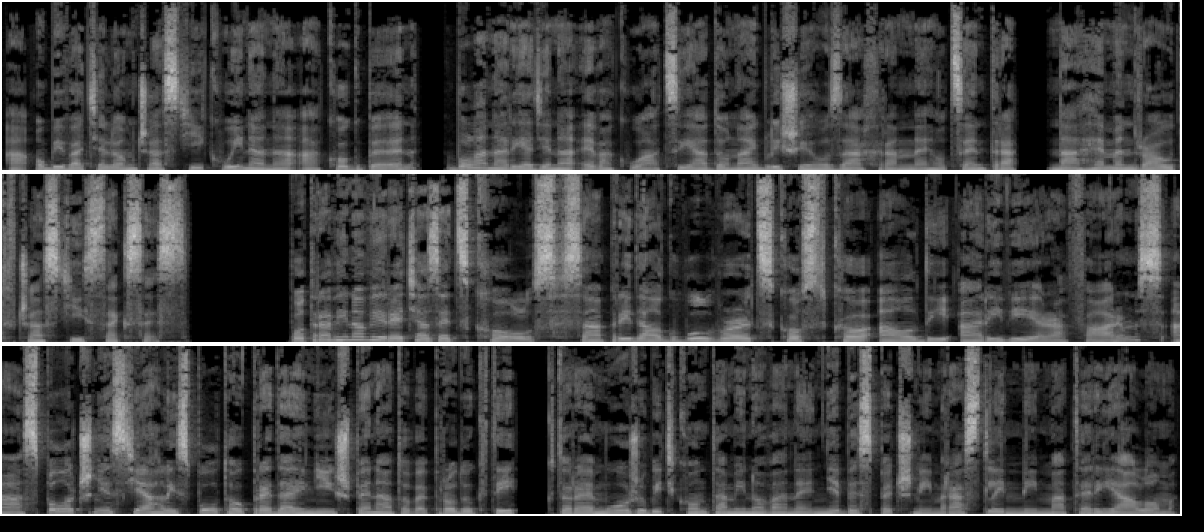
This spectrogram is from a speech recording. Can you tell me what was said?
a obyvateľom častí Queenana a Cockburn bola nariadená evakuácia do najbližšieho záchranného centra na Hammond Road v časti Success. Potravinový reťazec Coles sa pridal k Woolworths, Costco, Aldi a Riviera Farms a spoločne stiahli z pultov predajní špenátové produkty, ktoré môžu byť kontaminované nebezpečným rastlinným materiálom.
